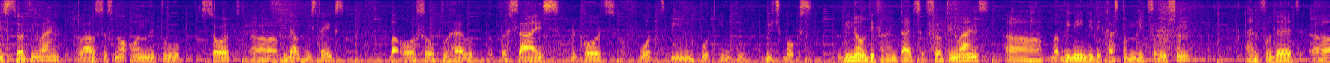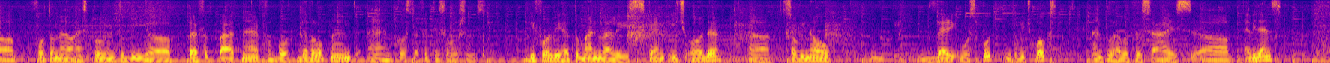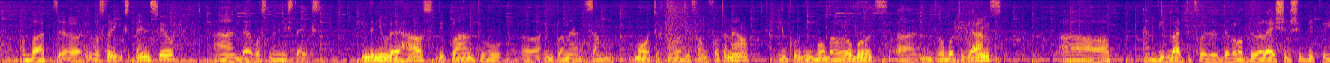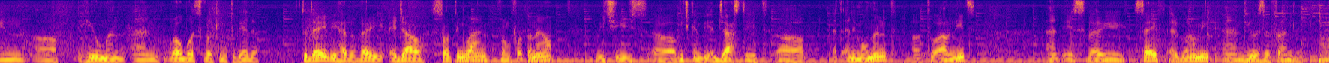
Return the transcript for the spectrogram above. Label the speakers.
Speaker 1: This sorting line allows us not only to sort uh, without mistakes, but also to have precise records of what's being put into which box. We know different types of sorting lines, uh, but we needed a custom-made solution. And for that, uh, Photoneo has proven to be a perfect partner for both development and cost-effective solutions. Before we had to manually scan each order, uh, so we know where it was put into which box and to have a precise uh, evidence. But uh, it was very expensive and there was many mistakes. In the new warehouse, we plan to uh, implement some more technology from Photoneo, including mobile robots and robotic arms. Uh, and we'd like to further develop the relationship between uh, human and robots working together. Today we have a very agile sorting line from Photoneo, which, is, uh, which can be adjusted uh, at any moment uh, to our needs and is very safe, ergonomic and user-friendly.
